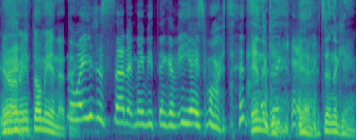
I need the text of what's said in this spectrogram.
You know what I mean? Throw me in that The thing. way you just said it made me think of EA Sports. It's in the game. Yeah, it's in the game.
